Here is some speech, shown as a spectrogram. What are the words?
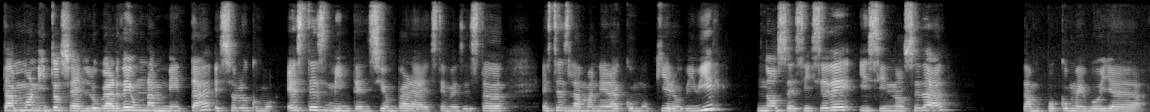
tan bonito, o sea, en lugar de una meta, es solo como, esta es mi intención para este mes, esta, esta es la manera como quiero vivir, no sé si se dé y si no se da, tampoco me voy a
